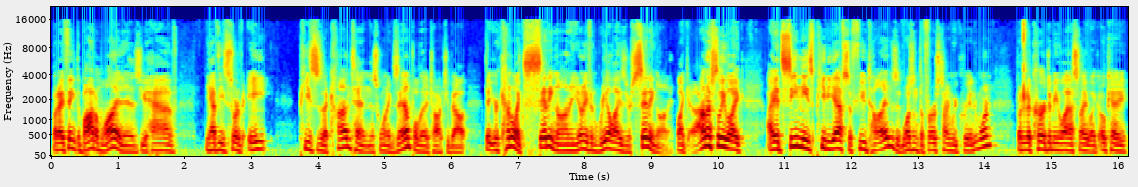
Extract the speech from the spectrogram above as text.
But I think the bottom line is you have you have these sort of eight pieces of content in this one example that I talked to you about that you're kind of like sitting on and you don't even realize you're sitting on it. Like honestly, like I had seen these PDFs a few times. It wasn't the first time we created one, but it occurred to me last night like, okay,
